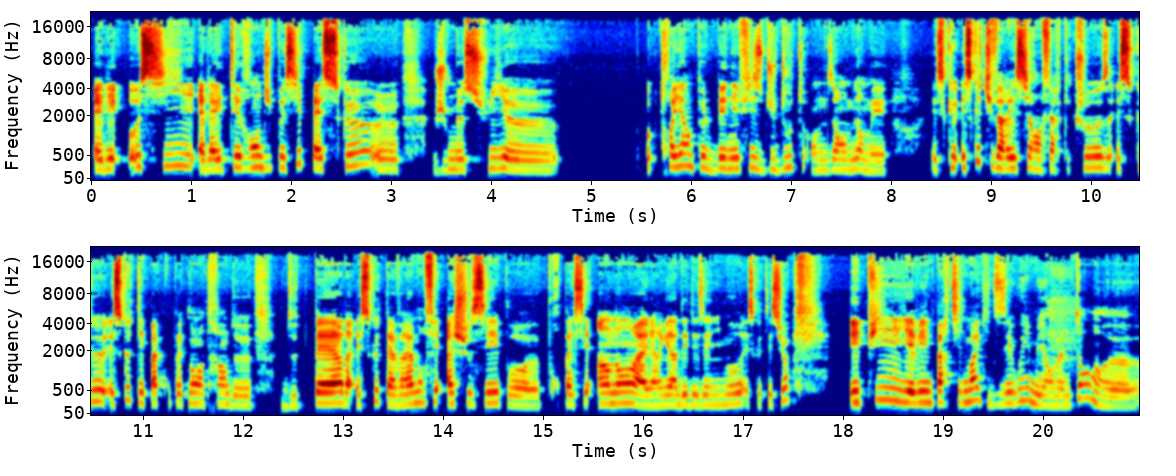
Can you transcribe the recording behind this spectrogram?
elle est aussi, elle a été rendue possible parce que euh, je me suis euh, octroyé un peu le bénéfice du doute en me disant, non mais est-ce que, tu vas réussir à en faire quelque chose? Est-ce que, est-ce que t'es pas complètement en train de, te perdre? Est-ce que tu as vraiment fait HEC pour, pour passer un an à aller regarder des animaux? Est-ce que tu es sûr? Et puis il y avait une partie de moi qui disait oui, mais en même temps, euh,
